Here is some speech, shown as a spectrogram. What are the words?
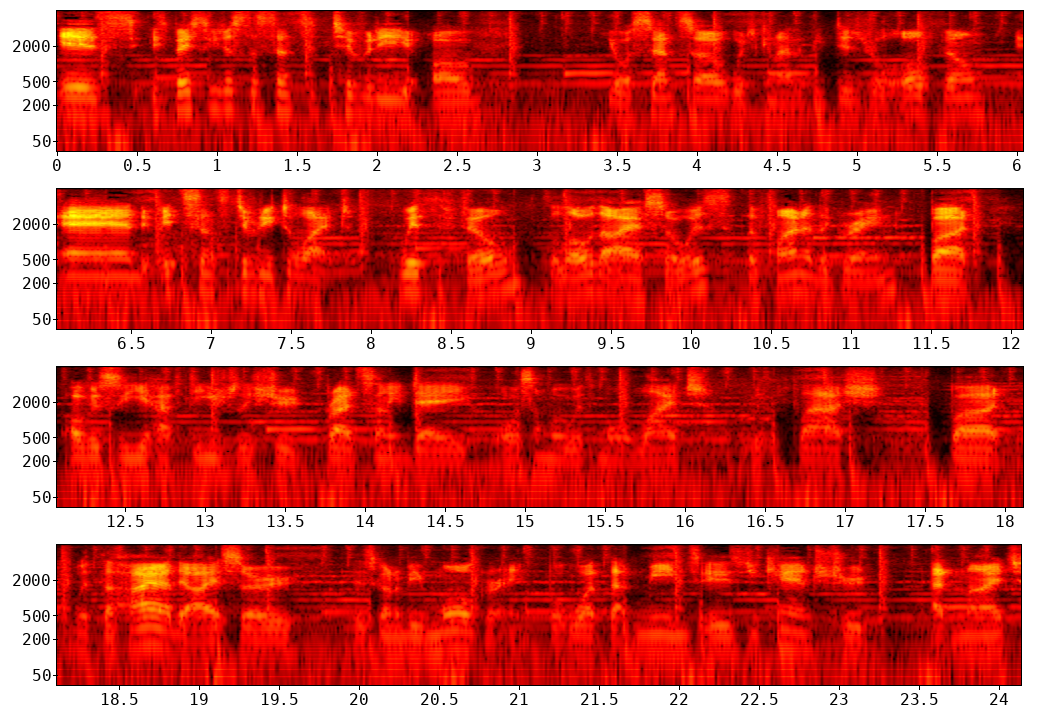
is is basically just the sensitivity of your sensor, which can either be digital or film, and its sensitivity to light. With film, the lower the ISO is, the finer the grain, but obviously you have to usually shoot bright sunny day or somewhere with more light with flash. But with the higher the ISO, there's going to be more grain. But what that means is you can shoot at night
